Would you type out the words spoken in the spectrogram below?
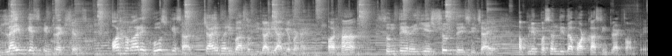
live guest interaction और हमारे होस्ट के साथ चाय भरी बातों की गाड़ी आगे बढ़ाए। और हाँ सुनते रहिए शुद्ध देसी चाय अपने पसंदीदा पॉडकास्टिंग प्लेटफॉर्म पे।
